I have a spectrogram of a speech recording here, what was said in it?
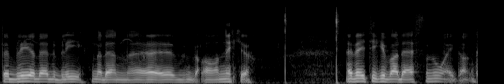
Det blir det det blir med den. Jeg aner ikke. Jeg vet ikke hva det er for noe engang.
